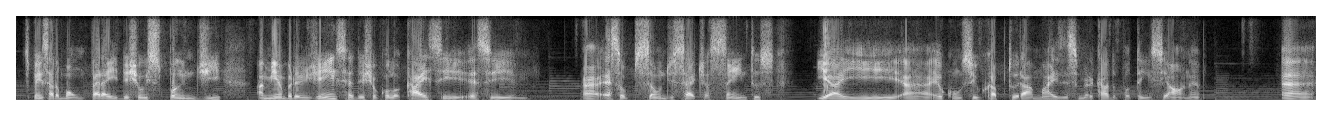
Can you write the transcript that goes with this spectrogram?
eles pensaram, bom, peraí, deixa eu expandir a minha abrangência, deixa eu colocar esse, esse, essa opção de sete assentos e aí uh, eu consigo capturar mais esse mercado potencial, né? Uh,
